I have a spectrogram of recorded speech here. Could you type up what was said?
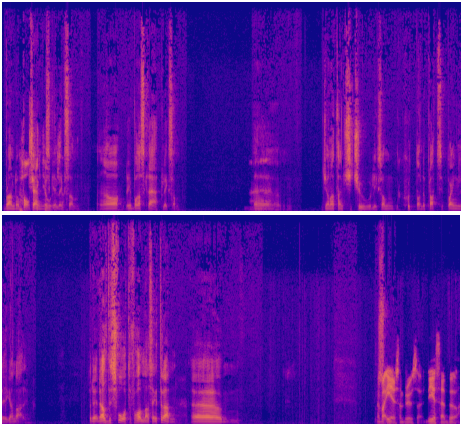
Brandon Pochenski liksom. Ja, det är bara skräp liksom. Eh, Jonathan Chichu, liksom 17 plats i poängligan där. Så det, det är alltid svårt att förhålla sig till den. Eh, Men vad är det som brusar? Det är Sebbe va?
